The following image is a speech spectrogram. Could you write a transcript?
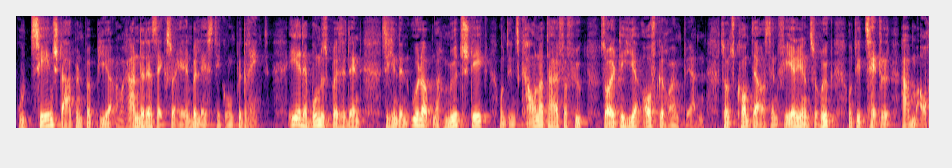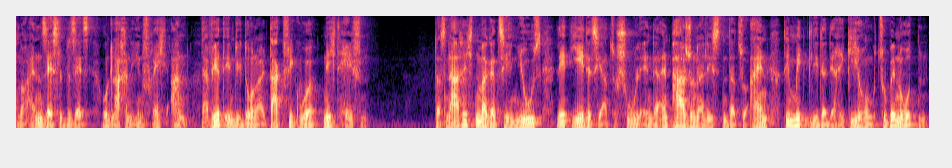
gut zehn Stapeln Papier am Rande der sexuellen Belästigung bedrängt. Ehe der Bundespräsident sich in den Urlaub nach Mürzsteg und ins Kaunertal verfügt, sollte hier aufgeräumt werden. Sonst kommt er aus den Ferien zurück und die Zettel haben auch noch einen Sessel besetzt und lachen ihn frech an. Da wird ihm die Donald Duck Figur nicht helfen. Das Nachrichtenmagazin News lädt jedes Jahr zu Schulende ein paar Journalisten dazu ein, die Mitglieder der Regierung zu benoten.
